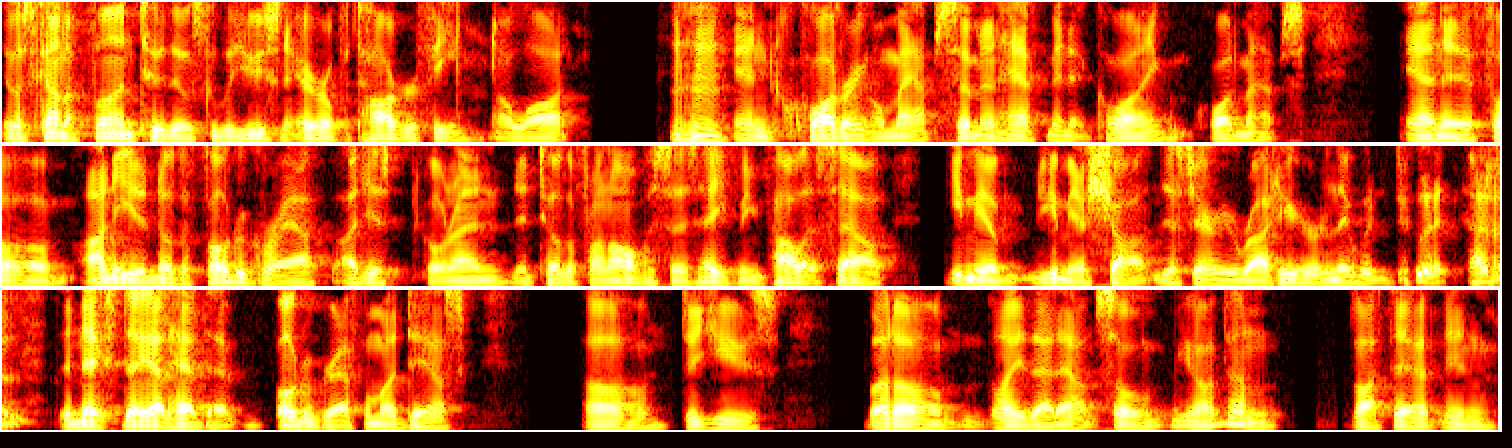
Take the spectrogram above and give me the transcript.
it was kind of fun too, though, because we was using aerophotography a lot hmm and quadrangle maps, seven and a half minute quad quad maps. And if uh, I need another photograph, I just go around and tell the front office says, "Hey, if you pilot's out, give me a give me a shot in this area right here," and they would do it. I'd- Uh, the next day, I'd have that photograph on my desk uh, to use, but uh, lay that out. So you know, I've done like that. And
